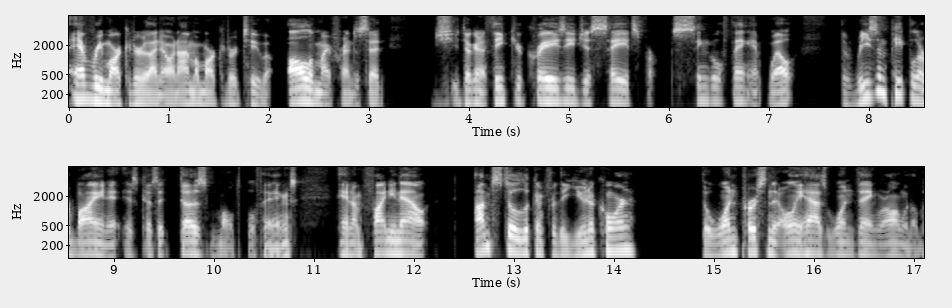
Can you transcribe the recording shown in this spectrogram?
every marketer that i know and i'm a marketer too but all of my friends have said they're going to think you're crazy. Just say it's for a single thing. And well, the reason people are buying it is because it does multiple things. And I'm finding out I'm still looking for the unicorn, the one person that only has one thing wrong with them.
